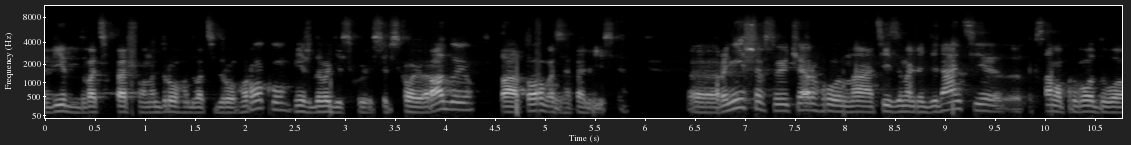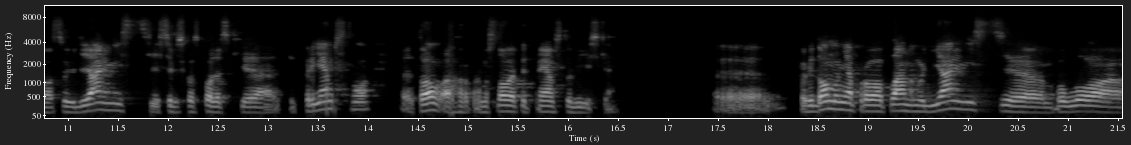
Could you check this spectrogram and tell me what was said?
від 21.02.22 року між Давидівською сільською радою та ТОВ СГП Львівське. Е, Раніше, в свою чергу, на цій земельній ділянці е, так само проводило свою діяльність сільськогосподарське підприємство е, ТОВ агропромислове підприємство Львівське. Е, Повідомлення про планову діяльність е, було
